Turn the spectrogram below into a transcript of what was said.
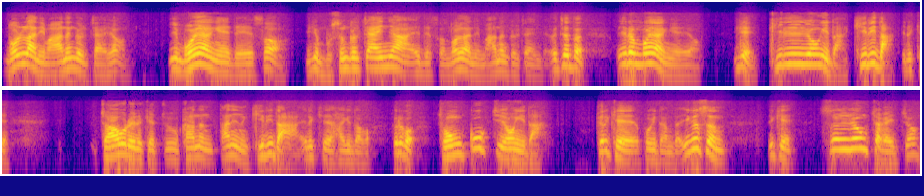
논란이 많은 글자예요. 이 모양에 대해서 이게 무슨 글자이냐에 대해서 논란이 많은 글자인데 어쨌든 이런 모양이에요. 이게 길용이다, 길이다 이렇게 좌우로 이렇게 쭉 가는 다니는 길이다 이렇게 하기도 하고 그리고 종꼭지용이다 그렇게 보기도 합니다. 이것은 이렇게 썰용자가 있죠.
